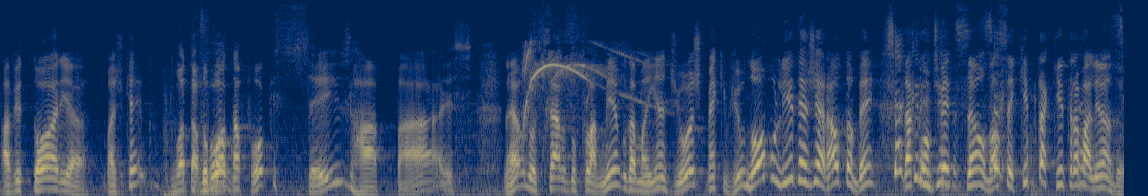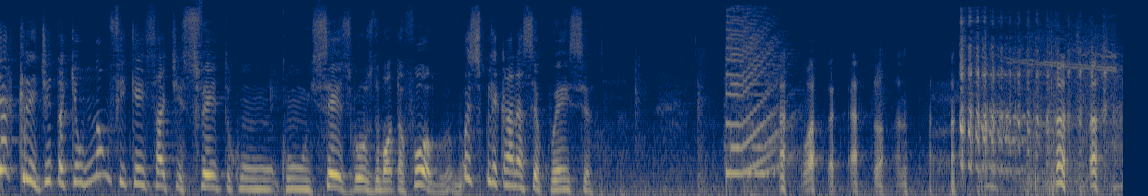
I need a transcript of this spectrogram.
A vitória, mas de quem? Do Botafogo. Do Botafogo, que seis, rapaz. Né? O noticiário do Flamengo da manhã de hoje, como é que viu? Novo líder geral também Você da acredita- competição. você- Nossa equipe está aqui trabalhando. Você acredita que eu não fiquei satisfeito com, com os seis gols do Botafogo? Vou explicar na sequência.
